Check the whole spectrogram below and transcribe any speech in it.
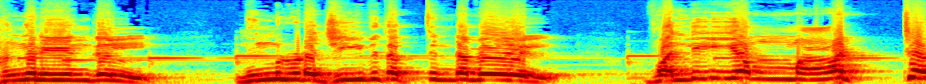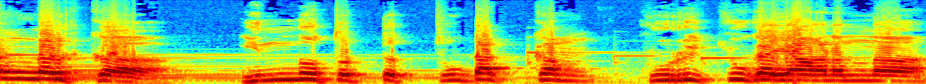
അങ്ങനെയെങ്കിൽ നിങ്ങളുടെ ജീവിതത്തിന്റെ മേൽ വലിയ മാറ്റങ്ങൾക്ക് ഇന്നു തൊട്ട് തുടക്കം കുറിക്കുകയാണെന്ന്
